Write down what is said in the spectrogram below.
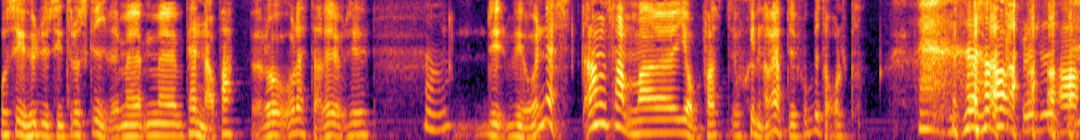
att se hur du sitter och skriver med, med penna och papper och, och detta. Det, det, Ja. vi har nästan samma jobb fast skillnaden är att du får betalt. ja, precis. ja.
